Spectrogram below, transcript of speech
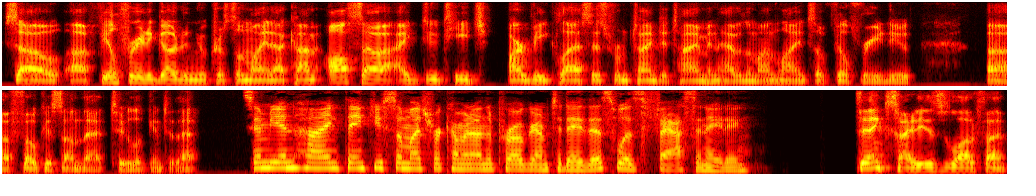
So uh, feel free to go to newcrystalmind.com. Also, I do teach RV classes from time to time and have them online. So feel free to uh, focus on that too. Look into that. Simeon Hein, thank you so much for coming on the program today. This was fascinating. Thanks, Heidi. This was a lot of fun.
